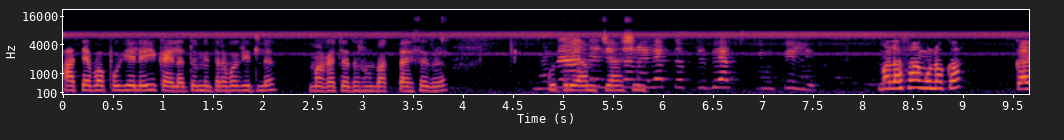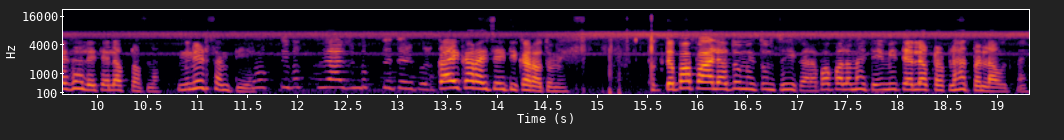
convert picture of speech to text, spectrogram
आत्या बापू गेले इकायला तुम्ही तर बघितलं. मगाच्या धरून बघताय सगळं. कुत्री आमची अशी. मला सांगू नका काय झालंय त्या लॅपटॉपला मी नीट सांगते काय करायचंय ती करा तुम्ही. फक्त पापा आल्यावर तुम्ही तुमचं हे करा. पप्पाला माहितीये मी त्या लॅपटॉपला हात पण लावत नाही.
